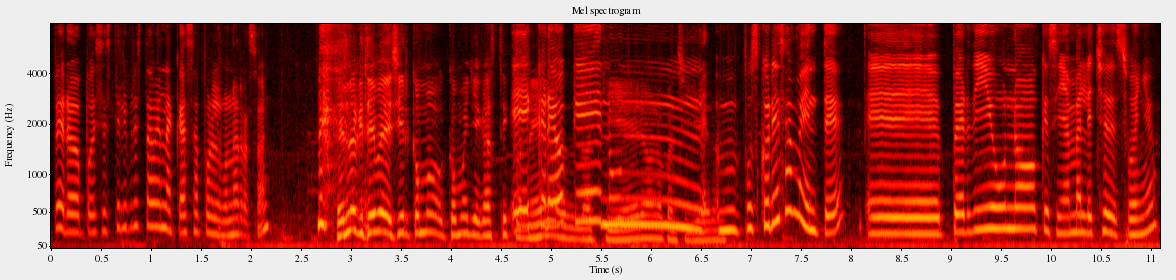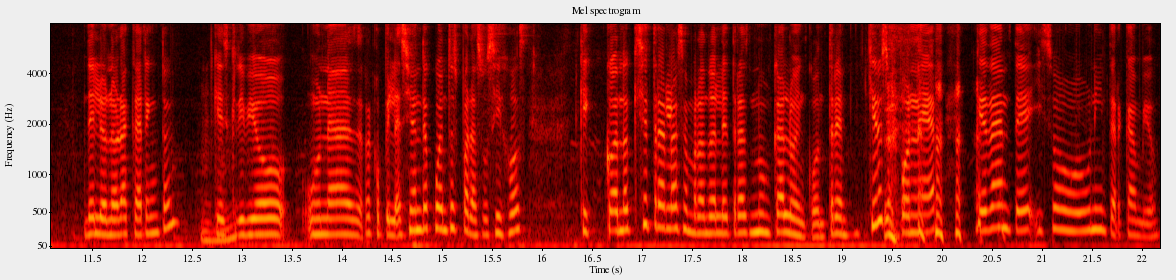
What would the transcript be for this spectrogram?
pero pues este libro estaba en la casa por alguna razón. Es lo que te iba a decir, ¿cómo, cómo llegaste con Eh, él? creo ¿Lo- que en un... Pues curiosamente, eh, perdí uno que se llama Leche de Sueño, de Leonora Carrington, que escribió una recopilación de cuentos para sus hijos, que cuando quise traerlo a Sembrando Letras nunca lo encontré. Quiero suponer que Dante hizo un intercambio.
